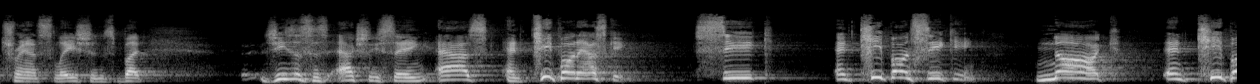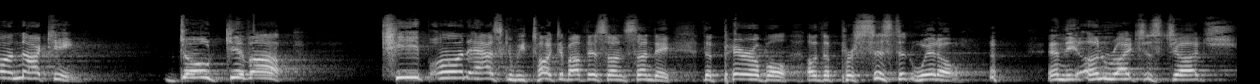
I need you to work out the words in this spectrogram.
translations, but Jesus is actually saying, ask and keep on asking. Seek and keep on seeking. Knock and keep on knocking. Don't give up. Keep on asking. We talked about this on Sunday, the parable of the persistent widow and the unrighteous judge.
